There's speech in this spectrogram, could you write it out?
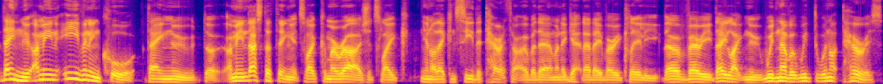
they knew. I mean, even in court, they knew. that. I mean, that's the thing. It's like a mirage. It's like you know they can see the terror threat over there, and they get that they very clearly. They're very. They like knew. We'd never. We we're not terrorists.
